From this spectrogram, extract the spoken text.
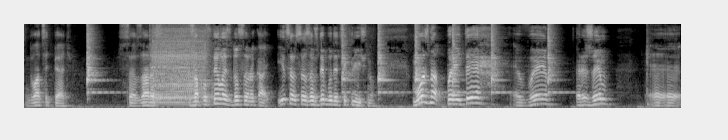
25. Все, зараз запустилось до 40. І це все завжди буде циклічно. Можна перейти в режим е, е,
